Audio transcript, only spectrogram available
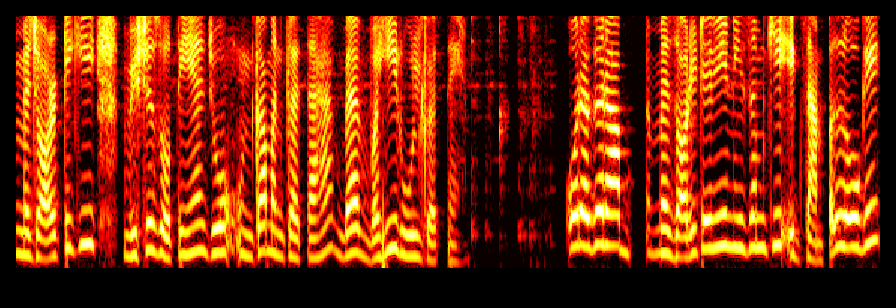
मेजॉरिटी की विशेज़ होती हैं, जो उनका मन करता है वह वही रूल करते हैं। और अगर आप मेजोरिटेरियनिज़म की एग्ज़ाम्पल लोगे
